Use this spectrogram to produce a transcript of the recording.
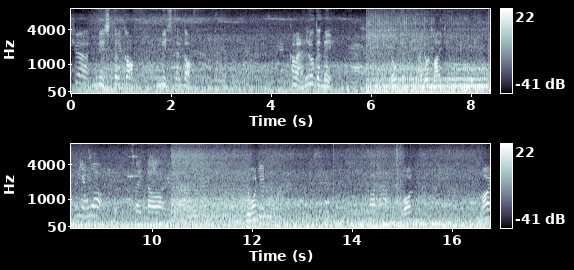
Sure, Mr. Goff. Mr. Goff. Come on, look at me. Look at me. I don't bite you. ซื้อยังลูกใบตอง You want it? บอลครับ Bon. My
